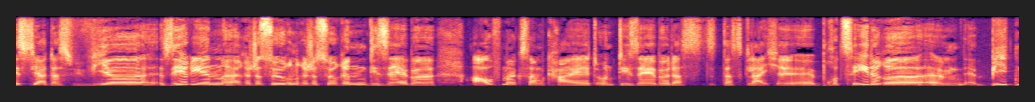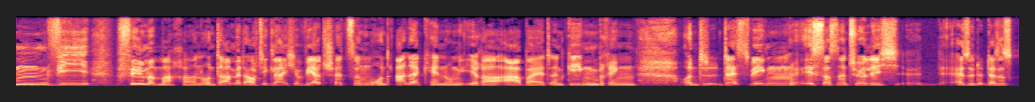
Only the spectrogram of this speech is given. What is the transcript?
ist ja, dass wir Serienregisseuren, Regisseurinnen dieselbe Aufmerksamkeit und dieselbe, das, das gleiche äh, Prozedere ähm, bieten wie Filmemachern und damit auch die gleiche Wertschätzung und Anerkennung ihrer Arbeit entgegenbringen. Und deswegen ist das natürlich, also das ist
